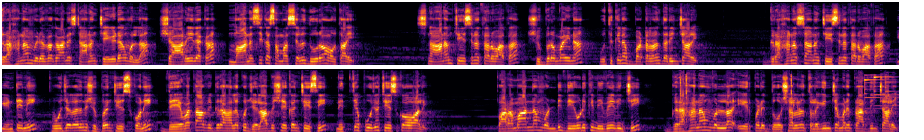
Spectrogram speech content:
గ్రహణం విడవగానే స్నానం చేయడం వల్ల శారీరక మానసిక సమస్యలు దూరం అవుతాయి. స్నానం చేసిన తర్వాత శుభ్రమైన ఉతికిన బట్టలను ధరించాలి. గ్రహణ స్నానం చేసిన తర్వాత ఇంటిని పూజగదిని శుభ్రం చేసుకొని దేవతా విగ్రహాలకు జలాభిషేకం చేసి నిత్య పూజ చేసుకోవాలి. పరమాన్నం వండి దేవుడికి నివేదించి గ్రహణం వల్ల ఏర్పడే దోషాలను తొలగించమని ప్రార్థించాలి.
